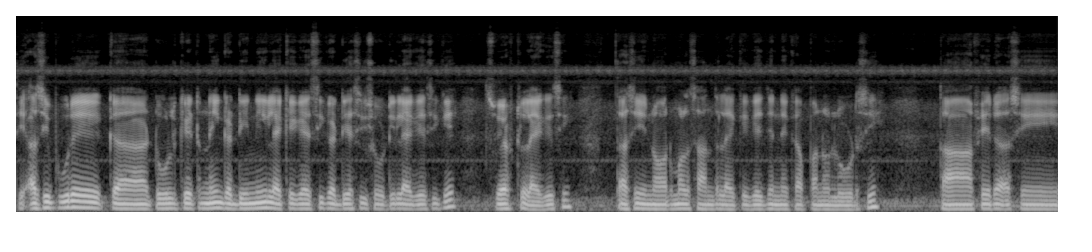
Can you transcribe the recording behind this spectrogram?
ਤੇ ਅਸੀਂ ਪੂਰੇ ਟੂਲ ਕਿਟ ਨਹੀਂ, ਗੱਡੀ ਨਹੀਂ ਲੈ ਕੇ ਗਏ ਸੀ, ਗੱਡੀ ਅਸੀਂ ਛੋਟੀ ਲੈ ਗਏ ਸੀਗੇ ਸਵਿਫਟ ਲੈ ਗਏ ਸੀ, ਤਾਂ ਅਸੀਂ ਨਾਰਮਲ ਸੰਦ ਲੈ ਕੇ ਗਏ, ਜਿੰਨੇ ਕੁ ਆਪਾਂ ਨੂੰ ਲੋਡ ਸੀ, ਤਾਂ ਫਿਰ ਅਸੀਂ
